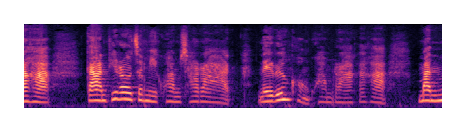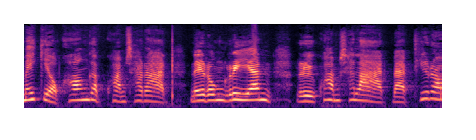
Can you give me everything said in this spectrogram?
นะคะ การที่เราจะมีความฉลาดในเรื่องของความรักอะค่ะ มันไม่เกี่ยวข้องกับความฉลาดในโรงเรียน หรือความฉลาดแบบที่เรา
